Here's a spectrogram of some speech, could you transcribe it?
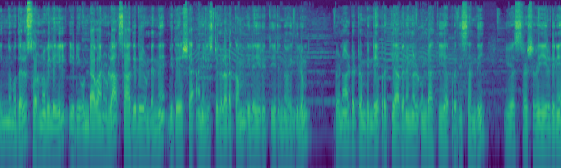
ഇന്നു മുതൽ സ്വർണവിലയിൽ ഇടിവുണ്ടാവാനുള്ള സാധ്യതയുണ്ടെന്ന് വിദേശ അനലിസ്റ്റുകളടക്കം വിലയിരുത്തിയിരുന്നുവെങ്കിലും ഡൊണാൾഡ് ട്രംപിന്റെ പ്രഖ്യാപനങ്ങൾ ഉണ്ടാക്കിയ പ്രതിസന്ധി യു എസ് ട്രഷറി ഈൽഡിനെ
